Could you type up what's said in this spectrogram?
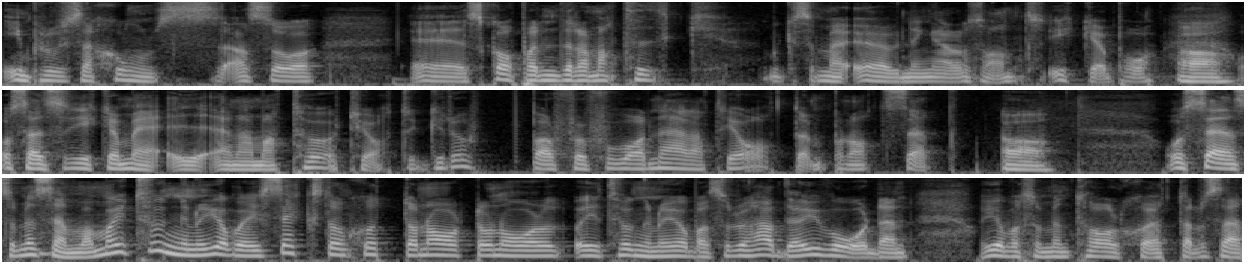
improvisations... Alltså eh, skapande dramatik. Mycket sådana här övningar och sånt gick jag på. Ja. Och sen så gick jag med i en amatörteatergrupp. Bara för att få vara nära teatern på något sätt. Ja. Och sen, så, men sen var man ju tvungen att jobba i 16, 17, 18 år och är tvungen att jobba. Så då hade jag ju vården och jobbade som mentalskötare. Och sen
